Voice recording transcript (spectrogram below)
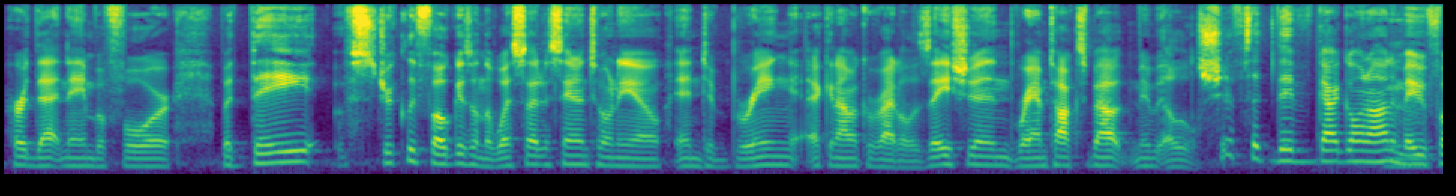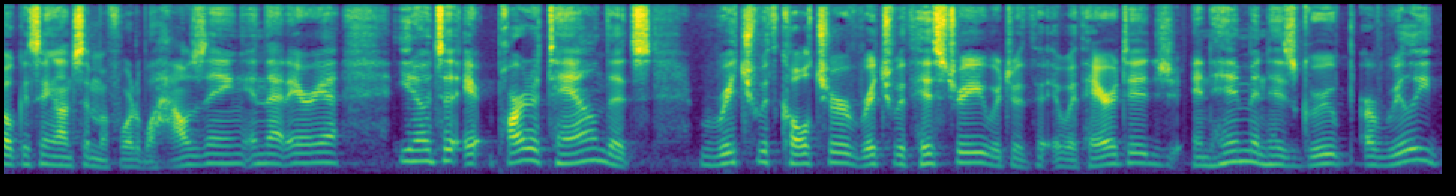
heard that name before. But they strictly focus on the west side of San Antonio and to bring economic revitalization. Ram talks about maybe a little shift that they've got going on mm-hmm. and maybe focusing on some affordable housing in that area. You know, it's a part of town that's rich with culture, rich with history, rich with, with heritage. And him and his group are really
